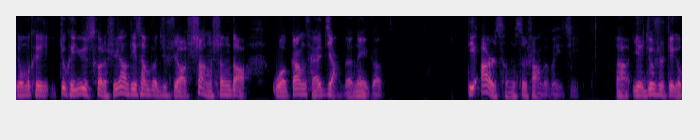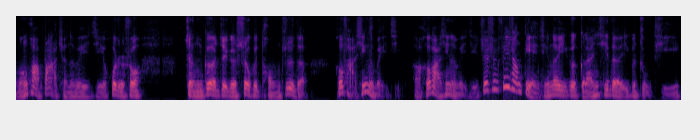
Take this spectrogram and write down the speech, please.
我们可以就可以预测了。实际上第三部分就是要上升到我刚才讲的那个第二层次上的危机啊，也就是这个文化霸权的危机，或者说。整个这个社会统治的合法性的危机啊，合法性的危机，这是非常典型的一个葛兰西的一个主题，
